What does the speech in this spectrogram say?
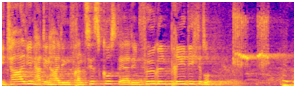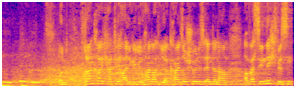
Italien hat den heiligen Franziskus, der den Vögeln predigt. So. Und Frankreich hat die heilige Johanna, die ja kein so schönes Ende nahm. Aber was Sie nicht wissen,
